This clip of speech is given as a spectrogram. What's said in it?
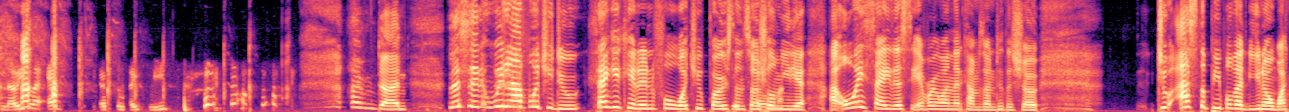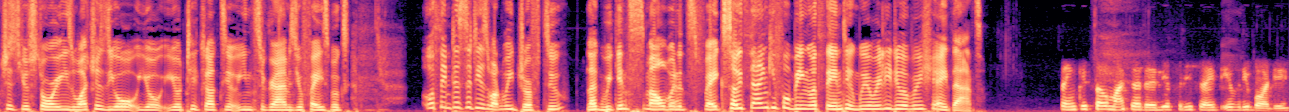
You know you are adult, you have to make meat. I'm done. Listen, we love what you do. Thank you, Keren, for what you post on social much. media. I always say this to everyone that comes onto the show. To ask the people that you know watches your stories, watches your your your TikToks, your Instagrams, your Facebooks, authenticity is what we drift to. Like we can smell when it's fake. So thank you for being authentic. We really do appreciate that. Thank you so much. I really appreciate everybody.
